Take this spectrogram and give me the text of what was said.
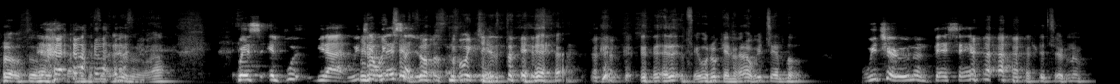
Solo, para eso, ¿verdad? Pues, el, mira, Witcher, 3 salió... 2, no Witcher 3. Seguro que no era Witcher 2. Witcher 1 en PC. Witcher 1.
